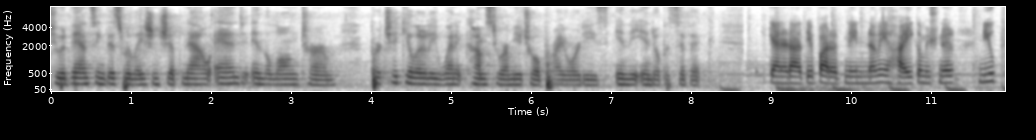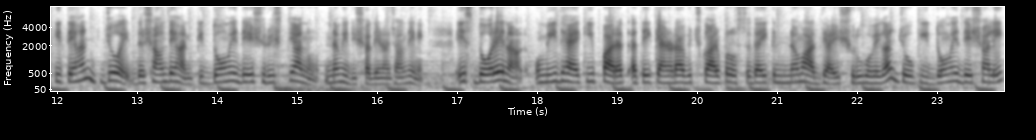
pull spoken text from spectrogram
to advancing this relationship now and in the long term, particularly when it comes to our mutual priorities in the Indo-Pacific. Canada ਅਤੇ ਭਾਰਤ ਨੇ ਨਵੇਂ ਹਾਈ ਕਮਿਸ਼ਨਰ ਨਿਯੁਕਤ ਕੀਤੇ ਹਨ, ਜੋ ਇਹ ਦਰਸਾਉਂਦੇ ਹਨ ਕਿ ਦੋਵੇਂ ਦੇਸ਼ ਰਿਸ਼ਤਿਆਂ ਨੂੰ ਨਵੀਂ ਦਿਸ਼ਾ ਦੇਣਾ ਚਾਹੁੰਦੇ ਨੇ। ਇਸ ਦੌਰੇ ਨਾਲ ਉਮੀਦ ਹੈ ਕਿ ਭਾਰਤ ਅਤੇ ਕੈਨੇਡਾ ਵਿਚਕਾਰ ਭਰੋਸੇ ਦਾ ਇੱਕ ਨਵਾਂ ਅਧਿਆਇ ਸ਼ੁਰੂ ਹੋਵੇਗਾ, ਜੋ ਕਿ ਦੋਵੇਂ ਦੇਸ਼ਾਂ ਲਈ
